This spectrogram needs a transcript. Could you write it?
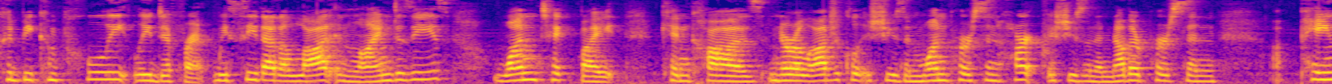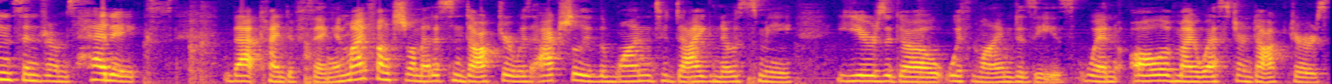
could be completely different. We see that a lot in Lyme disease. One tick bite can cause neurological issues in one person, heart issues in another person, uh, pain syndromes, headaches, that kind of thing. And my functional medicine doctor was actually the one to diagnose me years ago with Lyme disease when all of my Western doctors,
